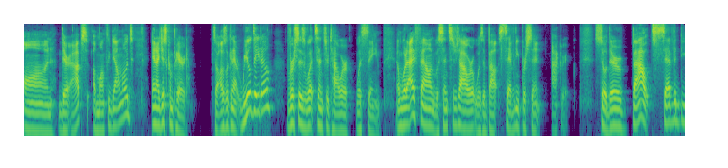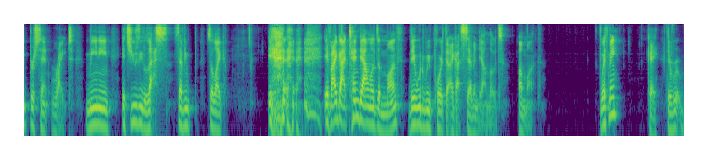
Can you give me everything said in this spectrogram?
on their apps, of monthly downloads, and I just compared. So I was looking at real data versus what Sensor Tower was saying. And what I found was Sensor Tower was about 70% accurate. So they're about 70% right, meaning it's usually less. 70 so like if I got 10 downloads a month, they would report that I got 7 downloads a month. With me? Okay, they're re-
